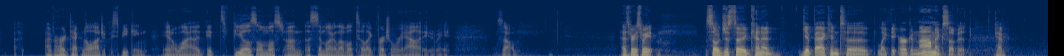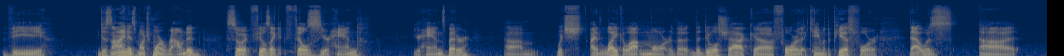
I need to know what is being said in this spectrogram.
I've heard technologically speaking in a while. It, it feels almost on a similar level to like virtual reality to me. So that's pretty sweet. So just to kind of get back into like the ergonomics of it, Okay. the design is much more rounded, so it feels like it fills your hand, your hands better, um, which I like a lot more. the The DualShock uh, Four that came with the PS4, that was uh,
